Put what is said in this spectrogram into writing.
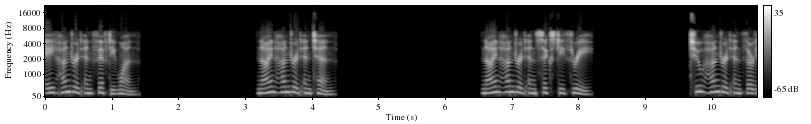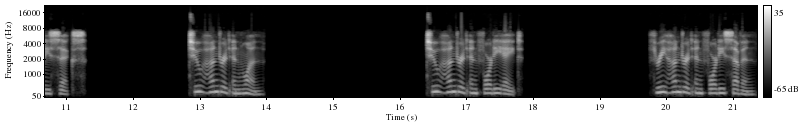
851. 910. 963. 236. 201. 248. 347.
